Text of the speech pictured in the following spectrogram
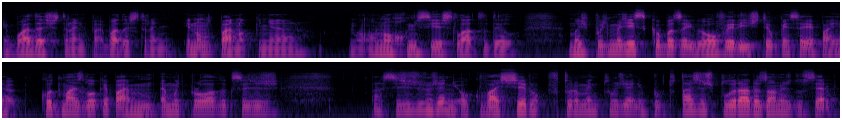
É boada estranho, pá, é boada estranho. Eu não, pá, não tinha. Não, não reconhecia este lado dele. Mas depois, mas é isso que eu basei. Ao ver isto, eu pensei, pá, yeah, quanto mais louco, epá, é, é muito provável que sejas. Pá, sejas um gênio, ou que vais ser futuramente um gênio, porque tu estás a explorar as zonas do cérebro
